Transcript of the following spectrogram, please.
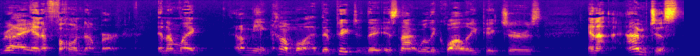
Right. and a phone number, and I'm like, I mean, come on, the picture, the, it's not really quality pictures, and I, I'm just.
